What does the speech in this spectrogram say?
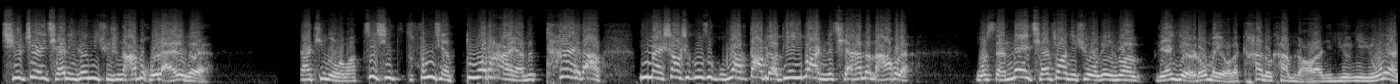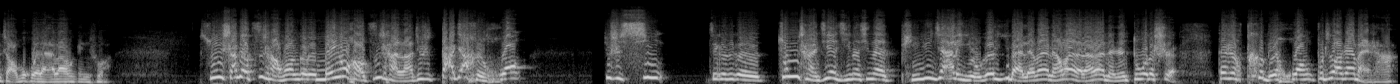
其实这些钱你扔进去是拿不回来的，各位，大家听懂了吗？这些风险多大呀？那太大了！你买上市公司股票，大不了跌一半，你的钱还能拿回来。哇塞，那钱放进去，我跟你说，连影儿都没有了，看都看不着了，你你你永远找不回来了。我跟你说，所以啥叫资产荒？各位，没有好资产了，就是大家很慌，就是心。这个这个中产阶级呢，现在平均家里有个一百来万、两百来万的人多的是，但是特别慌，不知道该买啥。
